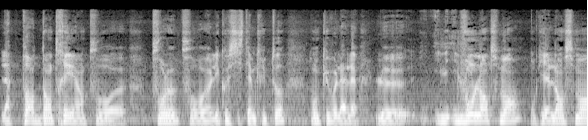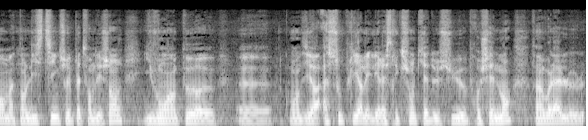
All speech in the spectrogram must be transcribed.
la porte d'entrée hein, pour euh, pour le, pour euh, l'écosystème crypto. Donc euh, voilà, le ils, vont lentement. Donc il y a lancement, maintenant listing sur les plateformes d'échange. Ils vont un peu euh, euh, comment dire assouplir les, restrictions qu'il y a dessus euh, prochainement. Enfin voilà, le,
